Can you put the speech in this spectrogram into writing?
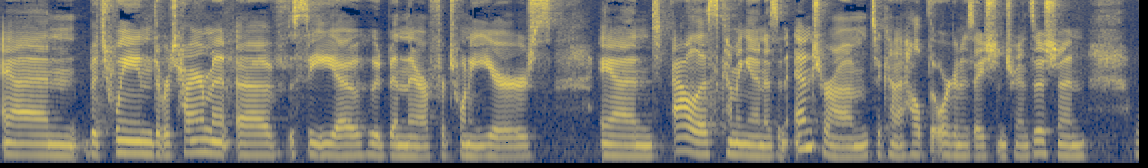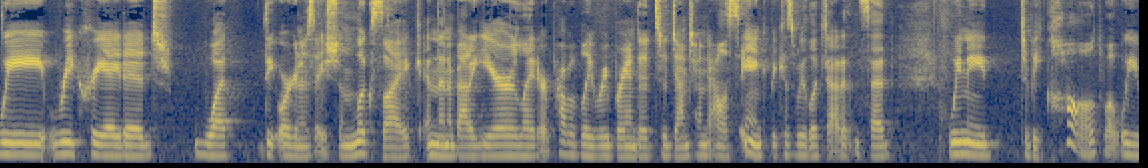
And between the retirement of the CEO who had been there for 20 years and Alice coming in as an interim to kind of help the organization transition, we recreated what the organization looks like. And then about a year later, probably rebranded to Downtown Dallas Inc. because we looked at it and said, we need to be called what we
